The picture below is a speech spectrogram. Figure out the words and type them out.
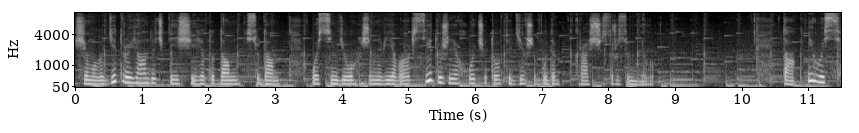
ще молоді трояндочки, і ще я додам сюди осінню Женев'єва Орсі, дуже я хочу, то тоді вже буде краще зрозуміло. Так, і ось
